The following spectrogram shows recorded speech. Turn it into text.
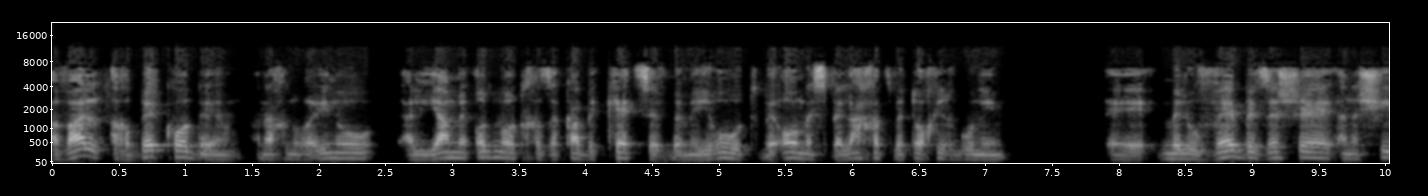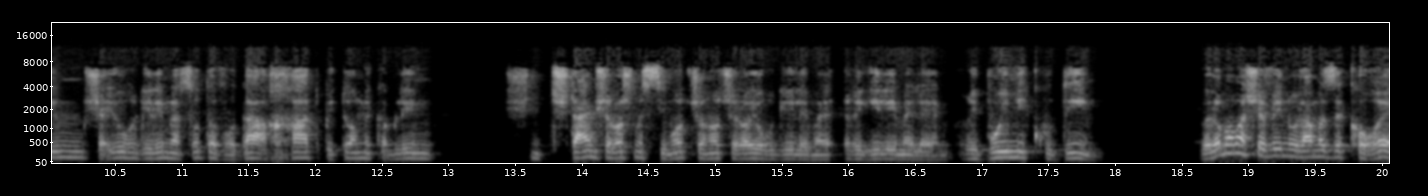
אבל הרבה קודם אנחנו ראינו עלייה מאוד מאוד חזקה בקצב, במהירות, בעומס, בלחץ בתוך ארגונים, אה, מלווה בזה שאנשים שהיו רגילים לעשות עבודה אחת, פתאום מקבלים שתיים, שלוש משימות שונות שלא היו רגילים, רגילים אליהם, ריבוי מיקודים, ולא ממש הבינו למה זה קורה.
